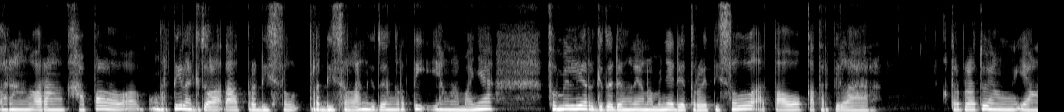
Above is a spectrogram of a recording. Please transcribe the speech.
orang-orang kapal ngerti lah gitu alat-alat perdiesel, perdiselan gitu yang ngerti yang namanya familiar gitu dengan yang namanya Detroit Diesel atau Caterpillar. Caterpillar tuh yang yang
